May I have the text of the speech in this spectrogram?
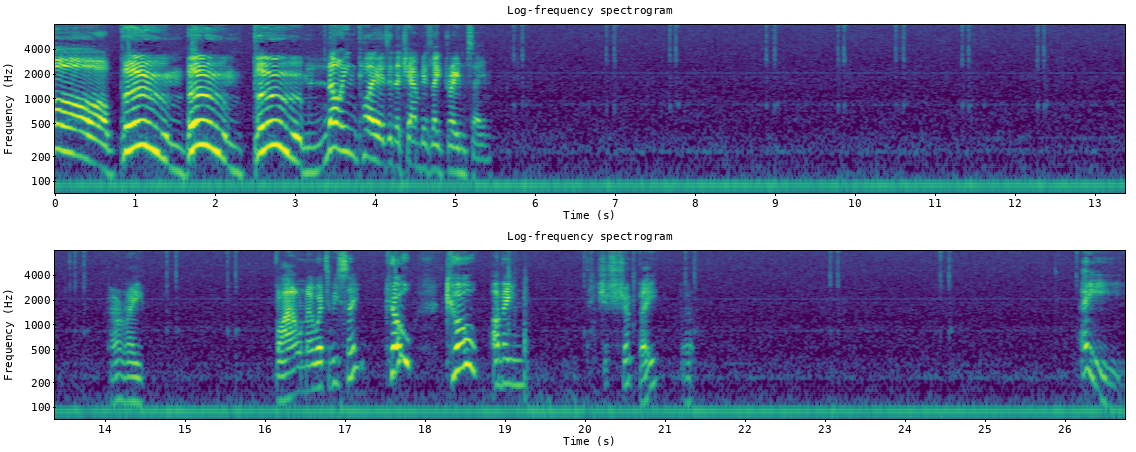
Oh, boom, boom, boom! Nine players in the Champions League Dream Team. Apparently, Blau nowhere to be seen. Cool, cool. I mean, they just should be, but. Hey!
